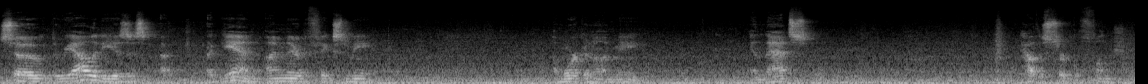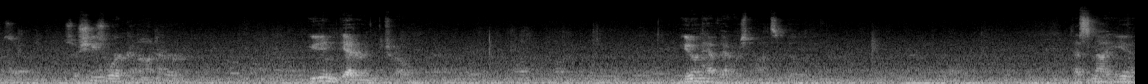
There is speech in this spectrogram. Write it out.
So the reality is, is uh, again, I'm there to fix me. I'm working on me. And that's how the circle functions. So she's working on her. You didn't get her into trouble. You don't have that responsibility. That's not you.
